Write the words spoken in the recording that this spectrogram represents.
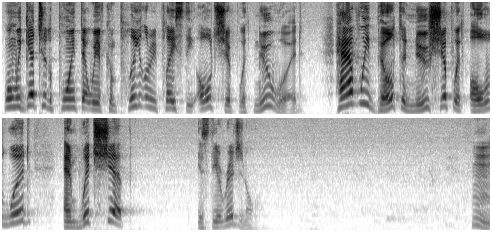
When we get to the point that we have completely replaced the old ship with new wood, have we built a new ship with old wood? And which ship is the original? Hmm.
